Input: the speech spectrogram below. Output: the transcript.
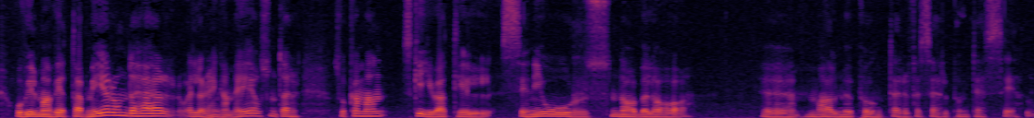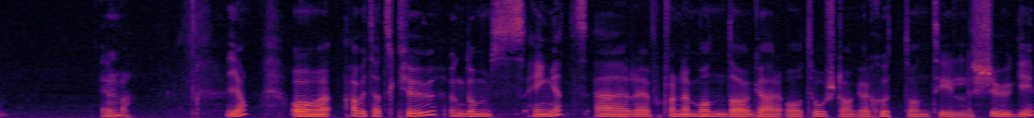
Och vill man veta mer om det här eller hänga med och sånt där så kan man skriva till seniorsnabela eh, malmo.rfsl.se. Elva. Mm. Ja, och Habitat Q, ungdomshänget, är eh, fortfarande måndagar och torsdagar 17 till 20.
